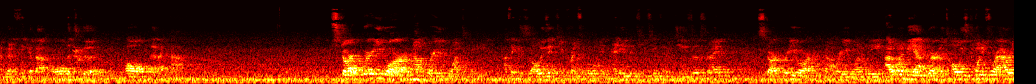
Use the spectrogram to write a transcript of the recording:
I'm going to think about all that's good, all that I have. Start where you are, not where you want to be. I think this is always a key principle in any of the teachings of Jesus, right? Start where you are, not where you want to be. I want to be at where it's always 24 hours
